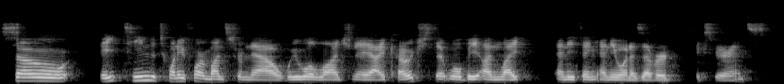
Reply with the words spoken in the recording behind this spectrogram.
So, 18 to 24 months from now, we will launch an AI coach that will be unlike anything anyone has ever experienced.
